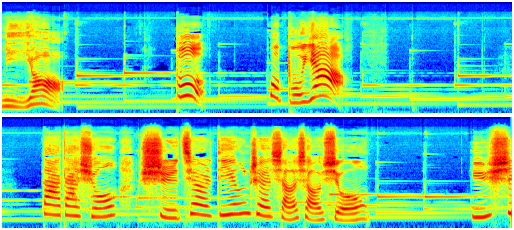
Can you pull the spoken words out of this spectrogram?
你要。”“不，我不要。”大大熊使劲儿盯着小小熊，于是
